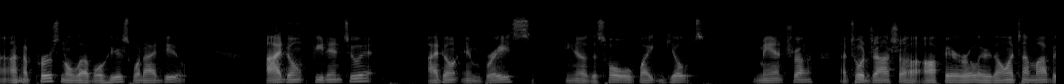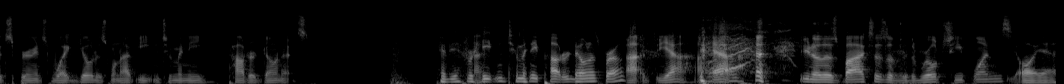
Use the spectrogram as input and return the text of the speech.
on a personal level. Here's what I do. I don't feed into it. I don't embrace, you know, this whole white guilt mantra. I told Josh uh, off air earlier. The only time I've experienced white guilt is when I've eaten too many powdered donuts. Have you ever I- eaten too many powdered donuts, bro? Uh, yeah, I have. you know those boxes of the real cheap ones oh yeah.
